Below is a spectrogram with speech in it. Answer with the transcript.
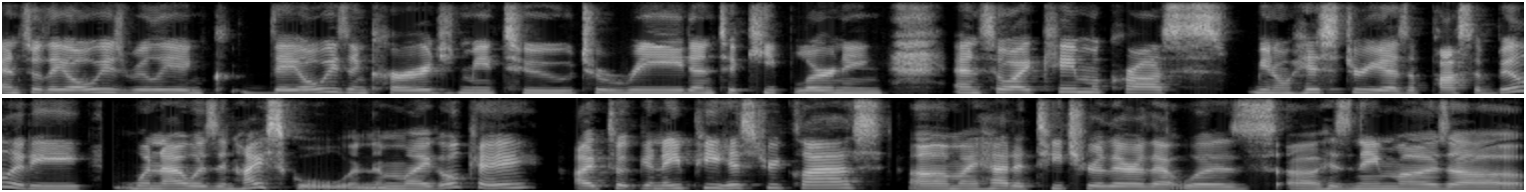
and so they always really they always encouraged me to to read and to keep learning and so i came across you know history as a possibility when i was in high school and i'm like okay I took an AP history class. Um, I had a teacher there that was, uh, his name was uh,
